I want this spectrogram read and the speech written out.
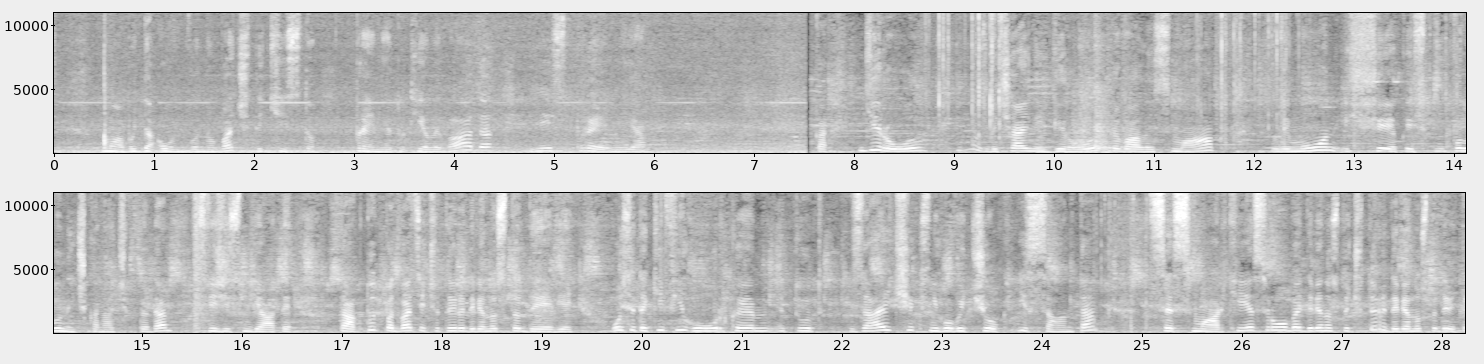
Мабуть, да, он воно, бачите, тісто. Премія. Тут є левада, є премія. Гірол, ну, звичайний гірол, тривалий смак, лимон і ще якийсь ну, полуничка, начебто, да? свіжі см'яти. Так, тут по 24,99. Ось такі фігурки. Тут зайчик, сніговичок і Санта. Це Смартієс робить 94,99,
